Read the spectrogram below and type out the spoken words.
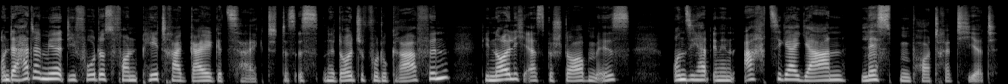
Und da hat er mir die Fotos von Petra Gall gezeigt. Das ist eine deutsche Fotografin, die neulich erst gestorben ist. Und sie hat in den 80er Jahren Lesben porträtiert.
